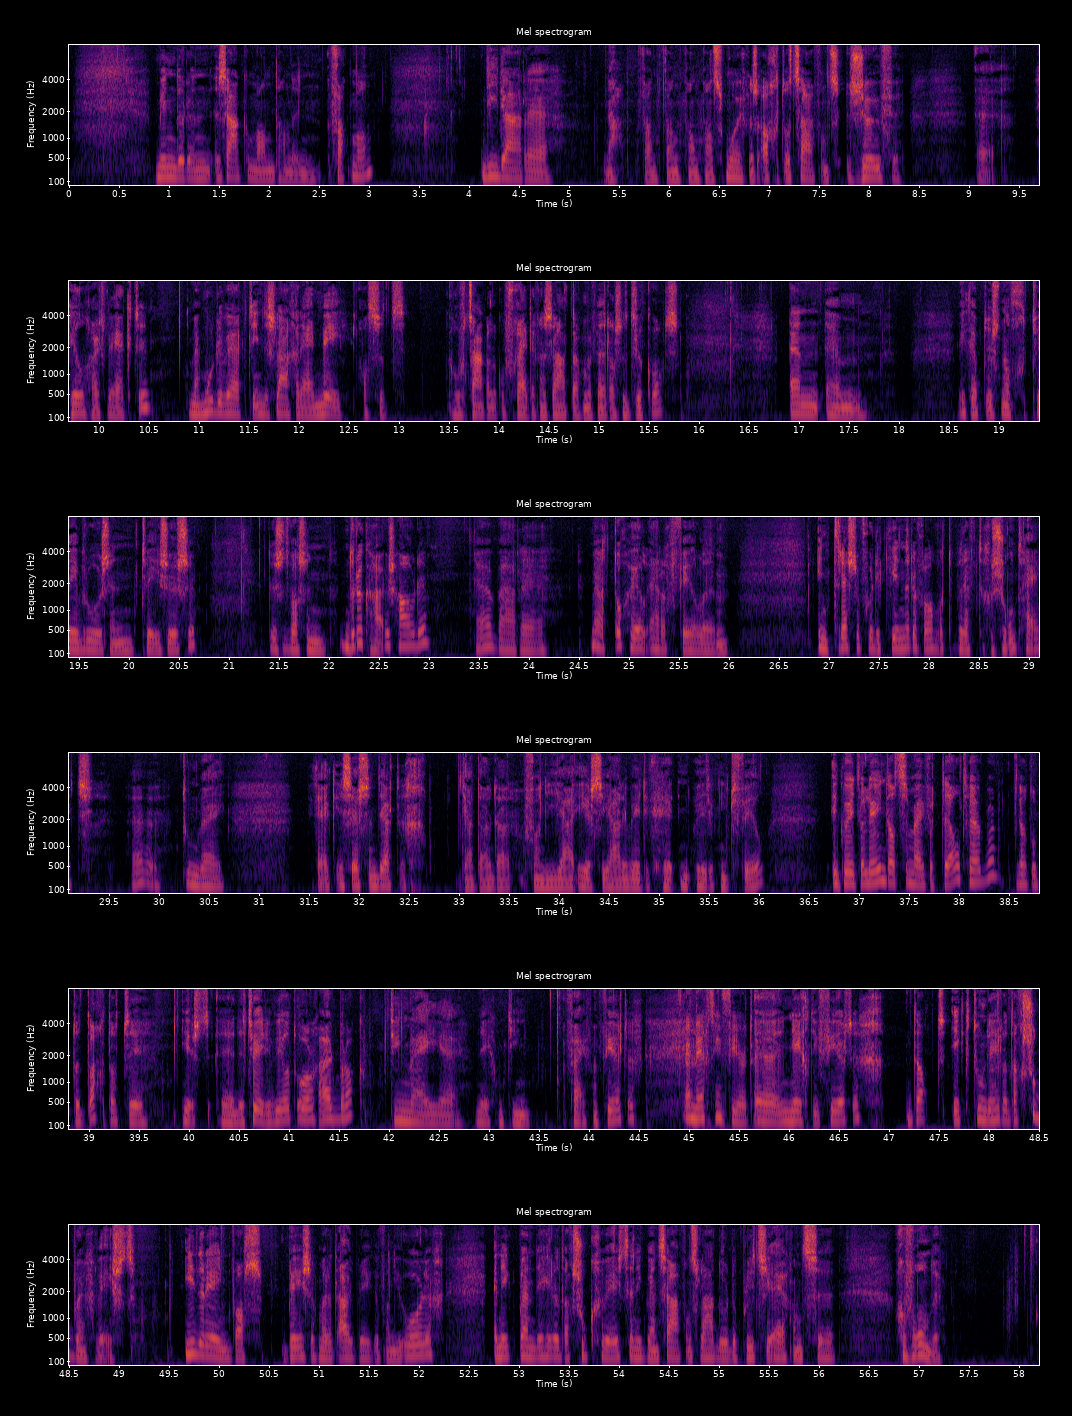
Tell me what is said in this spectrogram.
Minder een zakenman dan een vakman. Die daar nou, van, van, van, van morgens acht tot 's avonds zeven heel hard werkte. Mijn moeder werkte in de slagerij mee als het hoofdzakelijk op vrijdag en zaterdag, maar verder als het druk was. En ehm, ik heb dus nog twee broers en twee zussen. Dus het was een druk huishouden. Hè, waar eh, maar toch heel erg veel ehm, interesse voor de kinderen... van wat betreft de gezondheid. Hè, toen wij... Kijk, in 36... Ja, daar, daar, van die jaar, eerste jaren weet ik, weet ik niet veel. Ik weet alleen dat ze mij verteld hebben... dat op de dag dat de, eerst, eh, de Tweede Wereldoorlog uitbrak... 10 mei eh, 1945... In 1940. Eh, 1940, dat ik toen de hele dag zoek ben geweest. Iedereen was bezig met het uitbreken van die oorlog. En ik ben de hele dag zoek geweest. En ik ben s'avonds laat door de politie ergens eh, gevonden.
